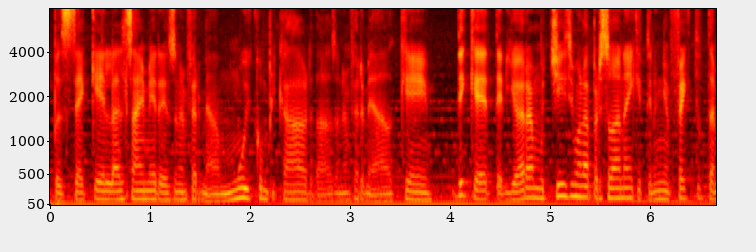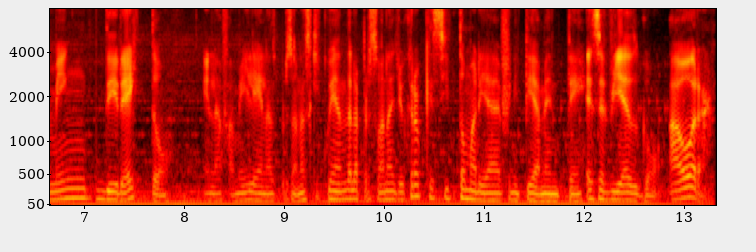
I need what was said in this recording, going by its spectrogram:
pues sé que el Alzheimer es una enfermedad muy complicada, ¿verdad? Es una enfermedad que, que deteriora muchísimo a la persona y que tiene un efecto también directo en la familia, en las personas que cuidan de la persona, yo creo que sí tomaría definitivamente ese riesgo. Ahora,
